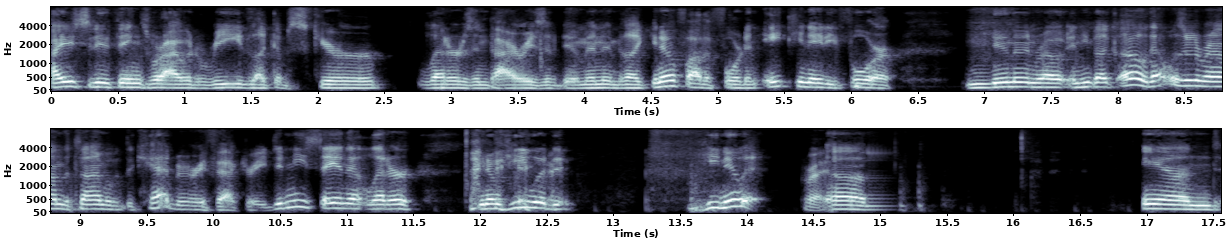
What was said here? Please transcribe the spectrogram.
I used to do things where i would read like obscure letters and diaries of newman and be like you know father ford in 1884 newman wrote and he'd be like oh that was around the time of the cadbury factory didn't he say in that letter you know he would he knew it right. um, and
